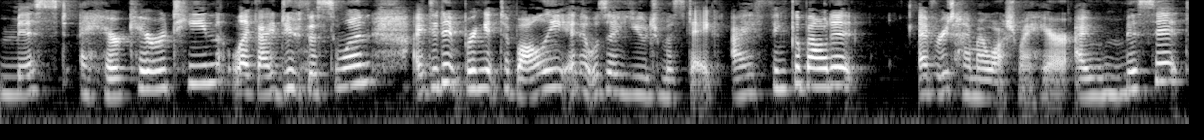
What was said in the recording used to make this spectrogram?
missed a hair care routine like I do this one. I didn't bring it to Bali and it was a huge mistake. I think about it every time I wash my hair. I miss it.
